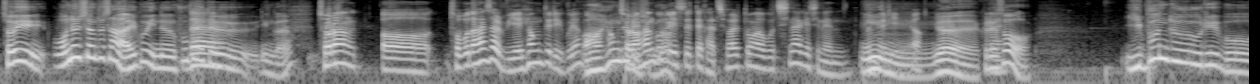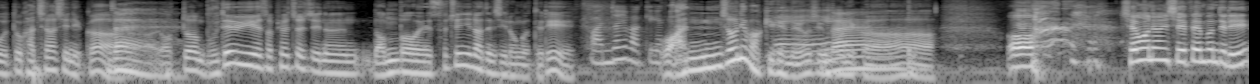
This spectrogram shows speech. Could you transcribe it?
저희 원현 시장도 잘 알고 있는 후배들인가요? 저랑 어 저보다 한 살 위에 형들이고요. 아 형들이시구나. 저랑 한국에 있을 때 같이 활동하고 친하게 지낸 분들이에요. 음, 예, 그래서 이분들이 뭐 또 같이 하시니까 네. 어떤 무대 위에서 펼쳐지는 넘버의 수준이라든지 이런 것들이 완전히 바뀌겠죠. 완전히 바뀌겠네요 네. 지금 네. 보니까. 어 최원현 씨의 팬분들이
